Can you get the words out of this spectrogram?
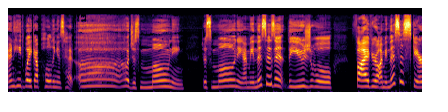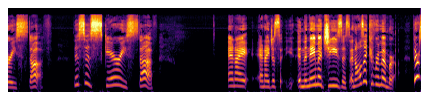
And he'd wake up holding his head. Oh, just moaning, just moaning. I mean, this isn't the usual five year old. I mean, this is scary stuff. This is scary stuff. And I and I just in the name of Jesus, and all I could remember, there's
